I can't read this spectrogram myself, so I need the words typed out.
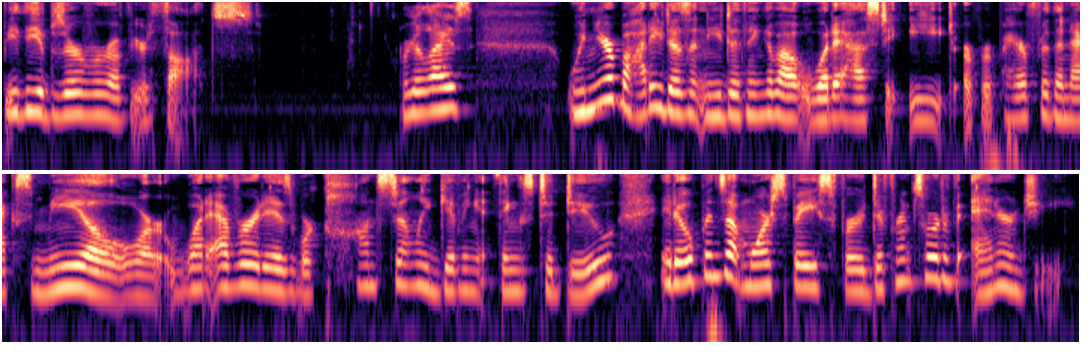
Be the observer of your thoughts. Realize when your body doesn't need to think about what it has to eat or prepare for the next meal or whatever it is we're constantly giving it things to do, it opens up more space for a different sort of energy.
